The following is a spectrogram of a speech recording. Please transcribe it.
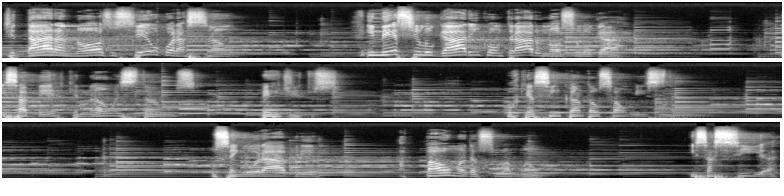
de dar a nós o seu coração, e neste lugar encontrar o nosso lugar, e saber que não estamos perdidos, porque assim canta o salmista. O Senhor abre a palma da sua mão e sacia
